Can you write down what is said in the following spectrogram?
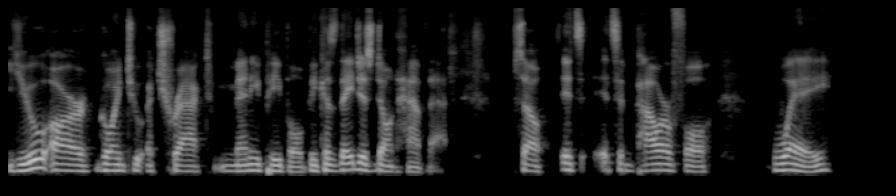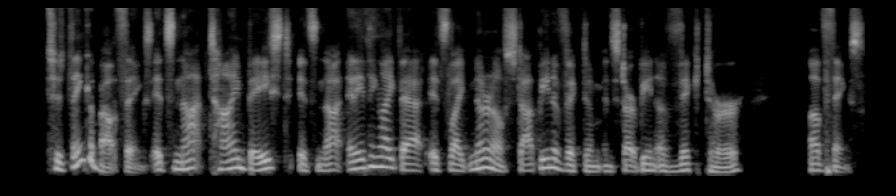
you are going to attract many people because they just don't have that. So it's it's a powerful way to think about things. It's not time based. It's not anything like that. It's like no, no, no. Stop being a victim and start being a victor of things,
